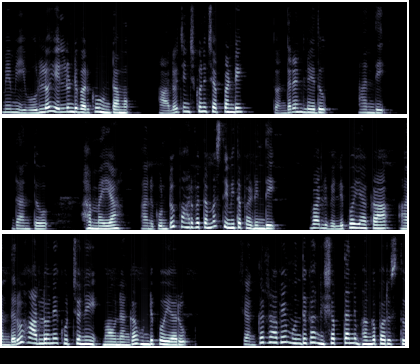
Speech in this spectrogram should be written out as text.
మేము ఈ ఊళ్ళో ఎల్లుండి వరకు ఉంటాము ఆలోచించుకుని చెప్పండి తొందరం లేదు అంది. దాంతో అమ్మయ్య అనుకుంటూ పార్వతమ్మ స్థిమితపడింది వాళ్ళు వెళ్ళిపోయాక అందరూ హాల్లోనే కూర్చొని మౌనంగా ఉండిపోయారు. శంకర్రావే ముందుగా నిశ్శబ్దాన్ని భంగపరుస్తూ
